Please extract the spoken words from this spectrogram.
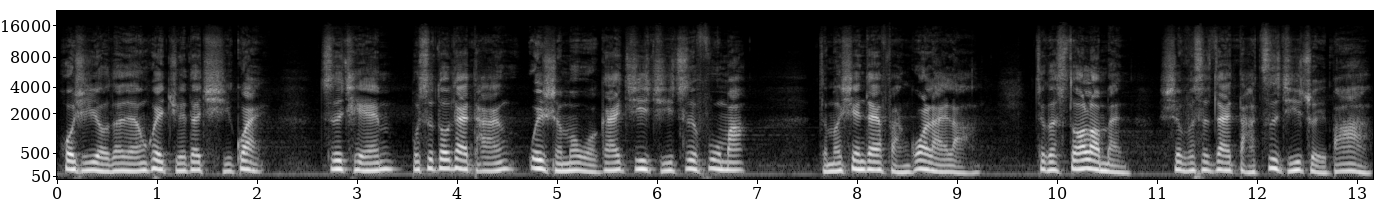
或许有的人会觉得奇怪，之前不是都在谈为什么我该积极致富吗？怎么现在反过来了？这个 Solomon 是不是在打自己嘴巴啊？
